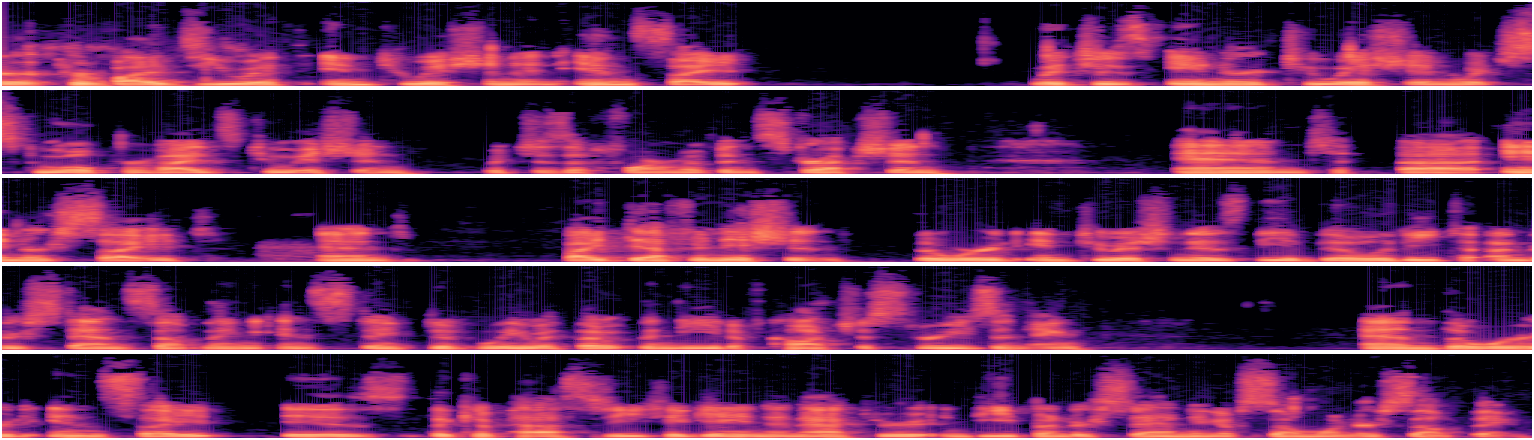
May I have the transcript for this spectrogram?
or provides you with intuition and insight which is inner tuition which school provides tuition which is a form of instruction and uh, inner sight and by definition the word intuition is the ability to understand something instinctively without the need of conscious reasoning and the word insight is the capacity to gain an accurate and deep understanding of someone or something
